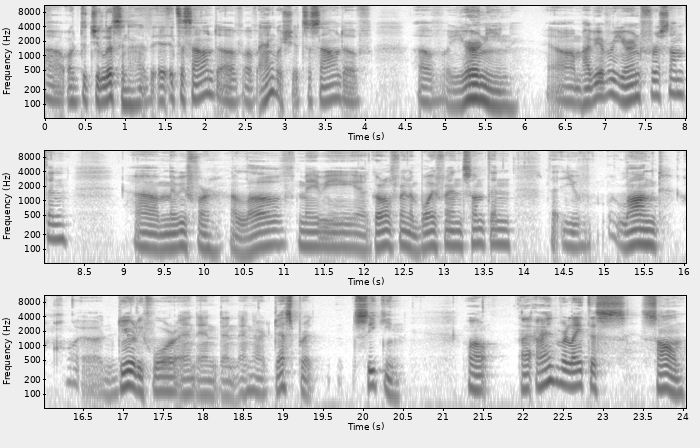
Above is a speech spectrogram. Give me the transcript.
uh, or did you listen? It's a sound of, of anguish. It's a sound of of yearning. Um, have you ever yearned for something? Uh, maybe for a love, maybe a girlfriend, a boyfriend, something that you've longed uh, dearly for and, and, and, and are desperate seeking. Well, I, I relate this psalm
